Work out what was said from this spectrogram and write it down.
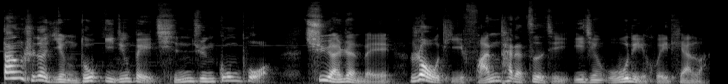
当时的郢都已经被秦军攻破。屈原认为，肉体凡胎的自己已经无力回天了，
